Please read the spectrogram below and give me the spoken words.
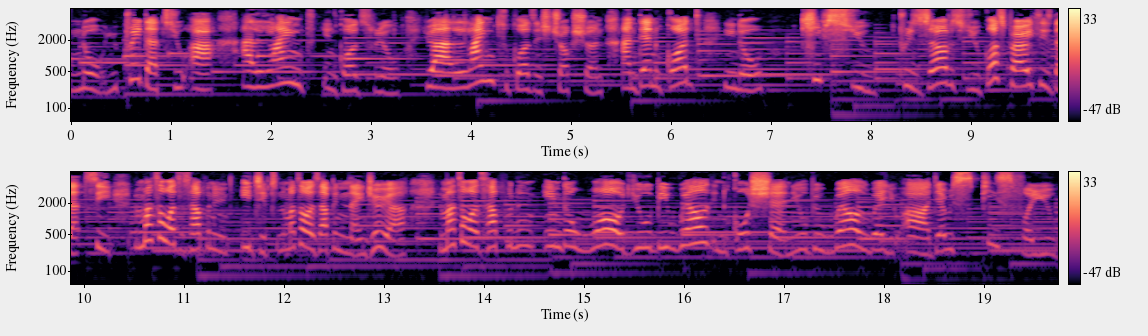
No, you pray that you are aligned in God's will. You are aligned to God's instruction. And then God, you know, keeps you, preserves you. God's priority is that, see, no matter what is happening in Egypt, no matter what is happening in Nigeria, no matter what's happening in the world, you will be well in Goshen. You will be well where you are. There is peace for you.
